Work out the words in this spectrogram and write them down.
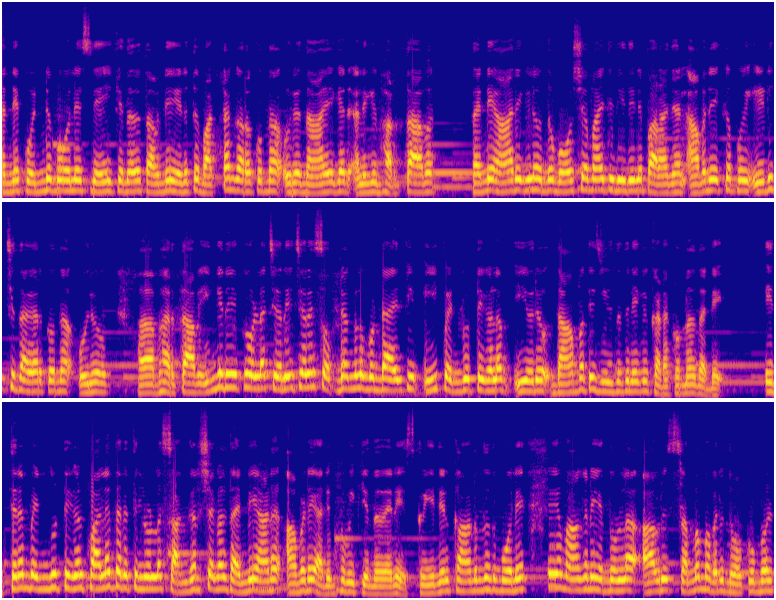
തന്നെ പൊന്നുപോലെ സ്നേഹിക്കുന്നത് തന്നെ എടുത്ത് വട്ടം കറക്കുന്ന ഒരു നായകൻ അല്ലെങ്കിൽ ഭർത്താവ് തന്നെ ആരെങ്കിലും ഒന്ന് മോശമായിട്ട് രീതിയിൽ പറഞ്ഞാൽ അവനെയൊക്കെ പോയി ഇടിച്ചു തകർക്കുന്ന ഒരു ഭർത്താവ്. ഇങ്ങനെയൊക്കെയുള്ള ചെറിയ ചെറിയ സ്വപ്നങ്ങളും കൊണ്ടായിരിക്കും ഈ പെൺകുട്ടികളും ഈ ഒരു ദാമ്പത്യ ജീവിതത്തിലേക്ക് കടക്കുന്നത് തന്നെ. ഇത്തരം പെൺകുട്ടികൾ പലതരത്തിലുള്ള സംഘർഷങ്ങൾ തന്നെയാണ് അവിടെ അനുഭവിക്കുന്നത് അല്ലെ? സ്ക്രീനിൽ കാണുന്നത് പോലെ ആകണേ എന്നുള്ള ആ ഒരു ശ്രമം അവർ നോക്കുമ്പോൾ.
